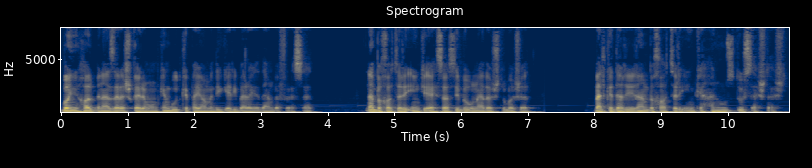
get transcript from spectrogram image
با این حال به نظرش غیر ممکن بود که پیام دیگری برای دن بفرستد. نه به خاطر اینکه احساسی به او نداشته باشد بلکه دقیقا به خاطر اینکه هنوز دوستش داشت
